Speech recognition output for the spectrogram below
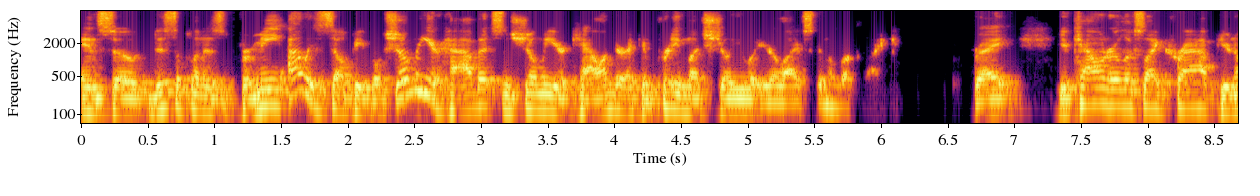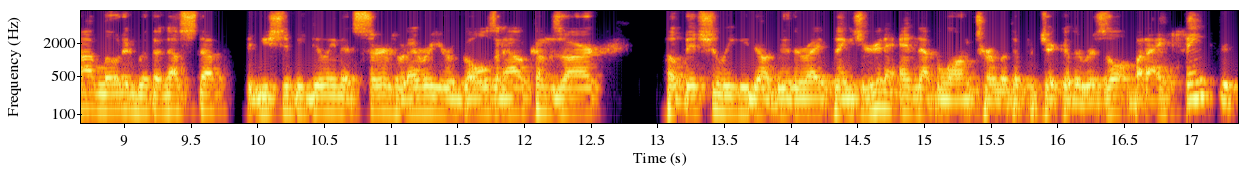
And so discipline is for me, I always tell people, show me your habits and show me your calendar. I can pretty much show you what your life's going to look like. Right. Your calendar looks like crap. You're not loaded with enough stuff that you should be doing that serves whatever your goals and outcomes are habitually you don't do the right things, you're going to end up long term with a particular result. But I think that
